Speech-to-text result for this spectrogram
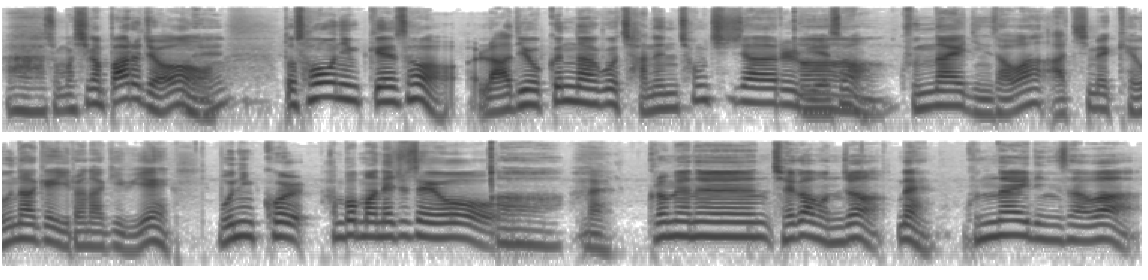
아, 정말 시간 빠르죠. 네. 또 서우님께서 라디오 끝나고 자는 청취자를 아. 위해서 good night 인사와 아침에 개운하게 일어나기 위해 모닝콜 한 번만 해주세요. 아 네. 그러면은 제가 먼저 네. good night 인사와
